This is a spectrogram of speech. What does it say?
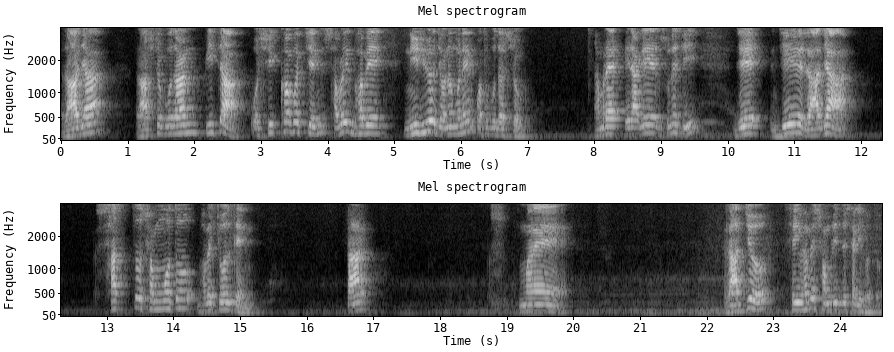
রাজা, রাষ্ট্রপ্রধান, পিতা ও শিক্ষক হচ্ছেন স্বাভাবিকভাবে নিরীহ জনগণের পথপ্রদর্শক। আমরা এর আগে শুনেছি যে যে রাজা স্বাস্থ্যসম্মতভাবে চলতেন, তার মানে রাজ্য সেইভাবে সমৃদ্ধশালী হতো।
